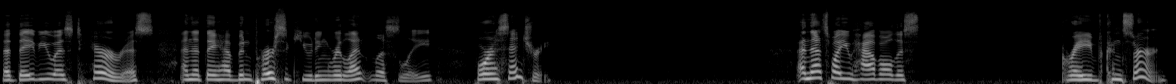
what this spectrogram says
that they view as terrorists and that they have been persecuting relentlessly for a century. And that's why you have all this grave concern.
